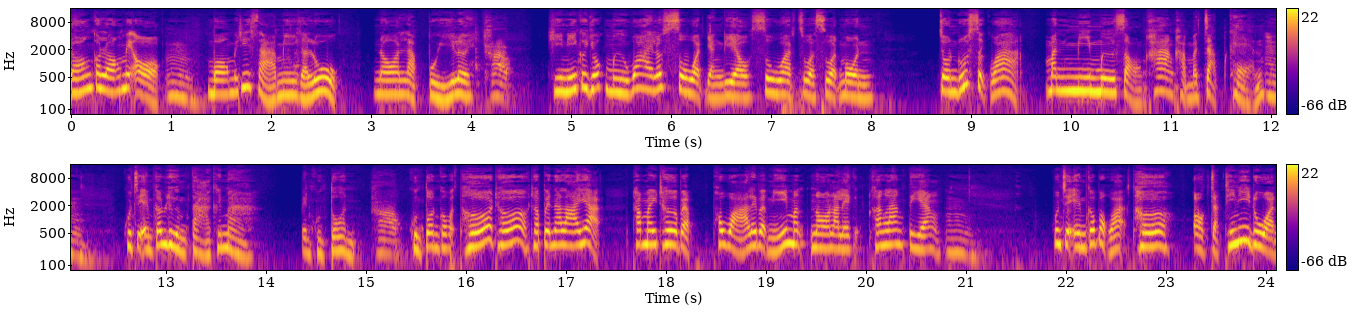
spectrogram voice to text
ร้องก็ร้องไม่ออกอืมมองไปที่สามีกับลูก นอนหลับปุ๋ยเลยครับ ทีนี้ก็ยกมือไหว้แล้วสวดอย่างเดียว สวดสวดสวดมนต์จนรู้สึกว่ามันมีมือสองข้างค่ะมาจับแขนอืมคุณเจเอ็มก็ลืมตาขึ้นมา เป็นคุณต้น ครับ คุณต้นก็ว่าเธอเธอเธอเป็นอะไรอะทำไมเธอแบบผวาอะไรแบบนี้มันนอนอะไรข้างล่างเตียง อืม คุณเจเอ็มก็บอกว่าเธอออกจากที่นี่ด่วน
